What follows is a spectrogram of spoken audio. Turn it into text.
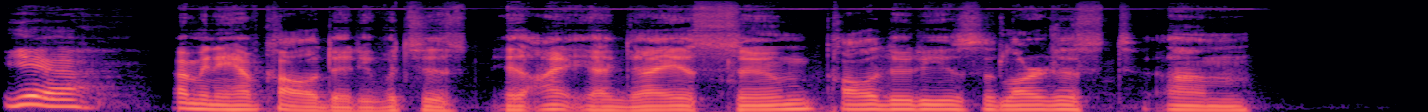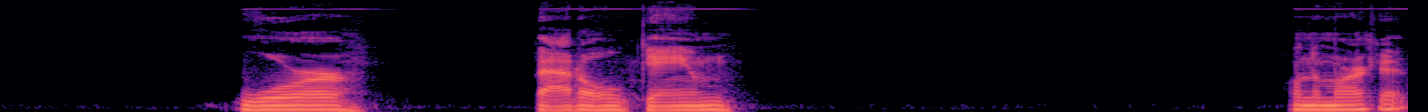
Yeah. I mean, they have Call of Duty, which is I I, assume Call of Duty is the largest um, war battle game on the market.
